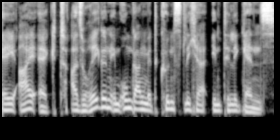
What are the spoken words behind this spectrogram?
AI Act, also Regeln im Umgang mit künstlicher Intelligenz.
